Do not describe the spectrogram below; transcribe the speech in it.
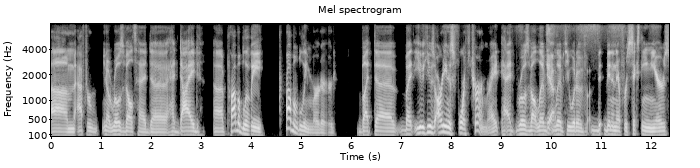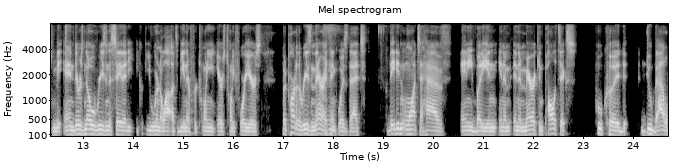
um, after you know Roosevelt had uh, had died, uh, probably probably murdered but uh, but he, he was already in his fourth term, right? Had Roosevelt lived, yeah. lived, he would have been in there for 16 years, and there was no reason to say that he, you weren't allowed to be in there for 20 years, 24 years. But part of the reason there, mm-hmm. I think, was that they didn't want to have anybody in in, in American politics who could do battle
